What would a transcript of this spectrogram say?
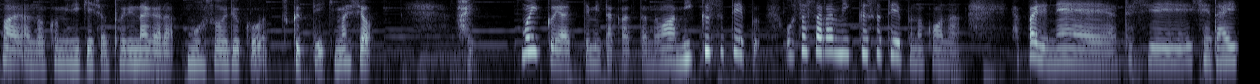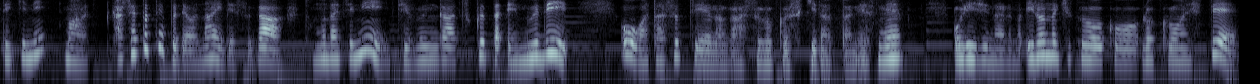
まあ、あの、コミュニケーション取りながら妄想旅行を作っていきましょう。はい。もう一個やってみたかったのは、ミックステープ。おささらミックステープのコーナー。やっぱりね、私世代的に、まあカセットテープではないですが、友達に自分が作った MD を渡すっていうのがすごく好きだったんですね。オリジナルのいろんな曲をこう録音して、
